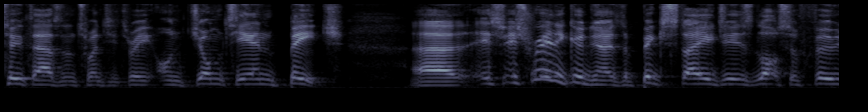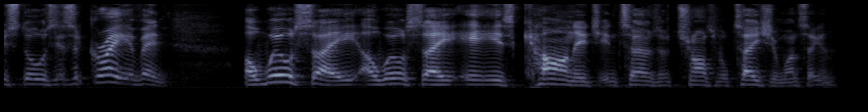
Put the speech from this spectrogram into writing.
2023 on Jomtien Beach. Uh, it's, it's really good, you know, it's the big stages, lots of food stalls. It's a great event. I will say, I will say it is carnage in terms of transportation. One second.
